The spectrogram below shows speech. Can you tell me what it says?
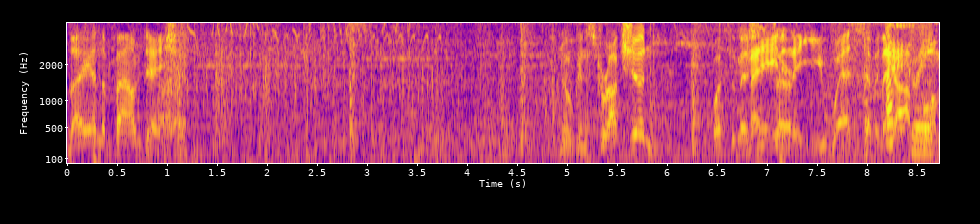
Laying the foundation. New construction? What's the mission, Made sir? in the U.S. Have a job for Upgrade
